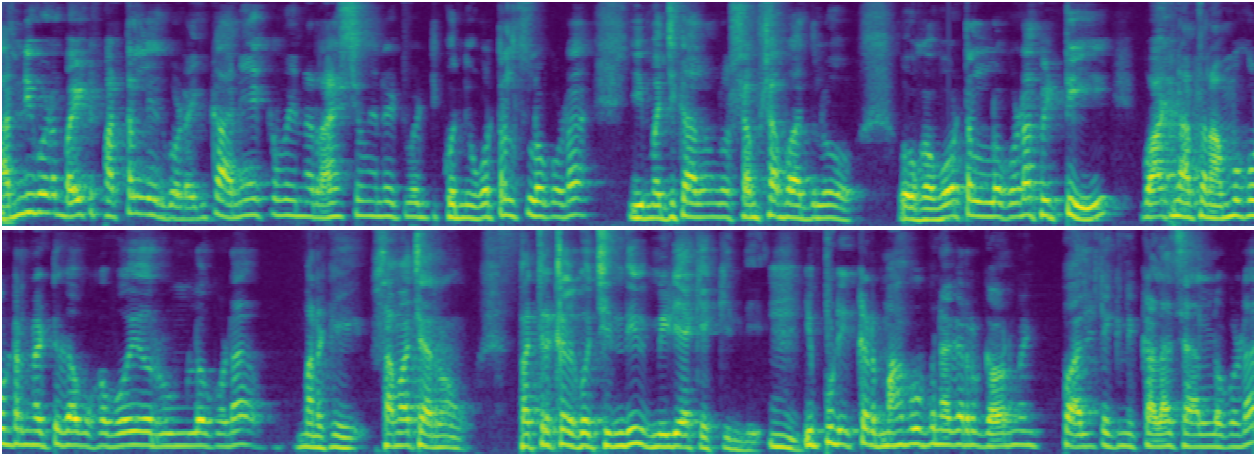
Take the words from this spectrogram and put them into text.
అన్నీ కూడా బయట పట్టలేదు కూడా. ఇంకా అనేకమైన రహస్యమైనటువంటి కొన్ని హోటల్స్లో కూడా ఈ మధ్యకాలంలో శంషాబాద్లో ఒక హోటల్లో కూడా పెట్టి వాటిని అతను అమ్ముకుంటున్నట్టుగా ఒక ఓయో రూమ్లో కూడా మనకి సమాచారం పత్రికలకు వచ్చింది మీడియాకి ఎక్కింది. ఇప్పుడు ఇక్కడ మహబూబ్ నగర్ గవర్నమెంట్ పాలిటెక్నిక్ కళాశాలలో కూడా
